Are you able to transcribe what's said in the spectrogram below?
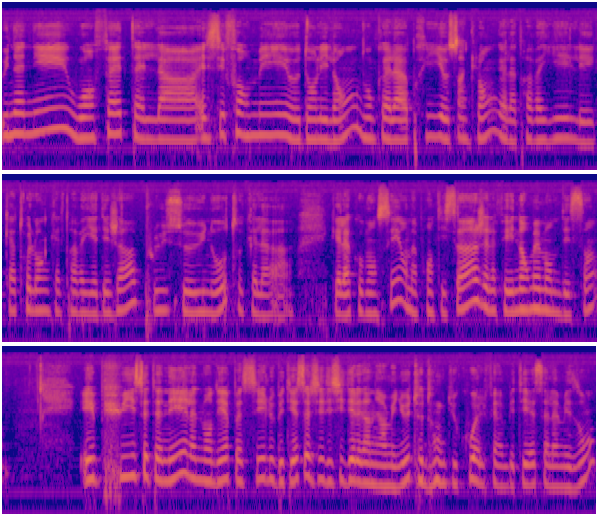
une année où en fait elle, s'est formée euh, dans les langues. Donc elle a appris euh, cinq langues. Elle a travaillé les quatre langues qu'elle travaillait déjà, plus une autre qu'elle a, qu'elle a commencé en apprentissage. Elle a fait énormément de dessins. Et puis cette année, elle a demandé à passer le BTS. Elle s'est décidée à la dernière minute. Donc du coup, elle fait un BTS à la maison.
